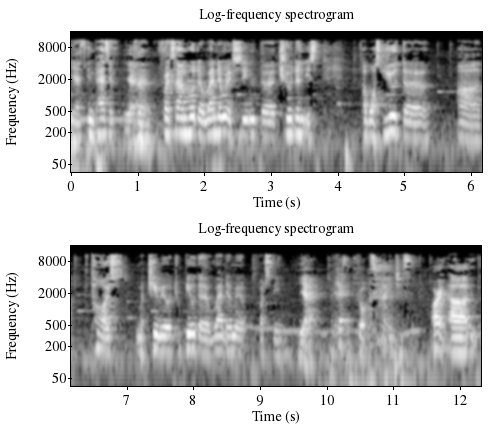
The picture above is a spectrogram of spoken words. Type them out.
Yes, impressive. Yeah. For example, the rendering machine, the children is uh, was used the uh, toys material to build the random machine. Yeah. Okay. Cool. It's quite interesting. All right. Uh, a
